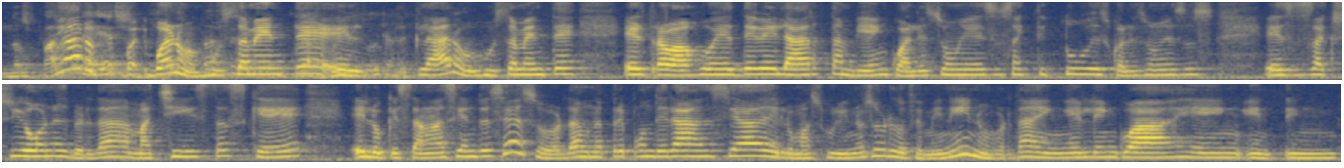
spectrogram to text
nos pasa claro, eso. Bueno, justamente el, claro, justamente el trabajo es develar también cuáles son esas actitudes, cuáles son esos, esas acciones, ¿verdad? Machistas que eh, lo que están haciendo es eso, ¿verdad? Una preponderancia de lo masculino sobre lo femenino, ¿verdad? En el lenguaje, en, en, en,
